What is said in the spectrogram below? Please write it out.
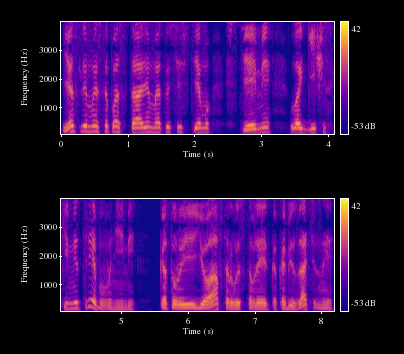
если мы сопоставим эту систему с теми логическими требованиями, которые ее автор выставляет как обязательные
